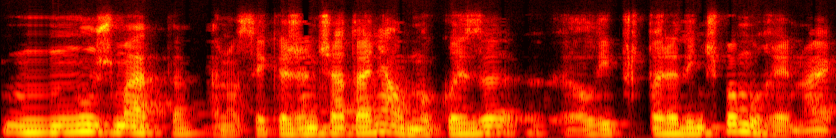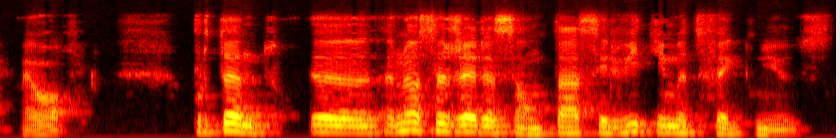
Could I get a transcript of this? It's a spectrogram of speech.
nos mata, a não ser que a gente já tenha alguma coisa ali preparadinhos para morrer, não é? É óbvio. Portanto, uh, a nossa geração está a ser vítima de fake news.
